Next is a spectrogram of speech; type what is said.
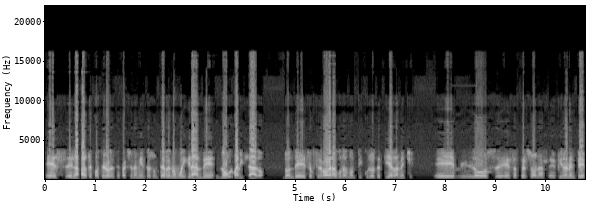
Es en la parte posterior de este fraccionamiento es un terreno muy grande, no urbanizado, donde se observaban algunos montículos de tierra, Meche. Eh, los estas personas finalmente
